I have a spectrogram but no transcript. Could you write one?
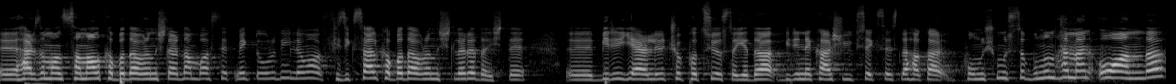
e, her zaman sanal kaba davranışlardan bahsetmek doğru değil ama fiziksel kaba davranışlara da işte e, biri yerleri çöp atıyorsa ya da birine karşı yüksek sesle hakar konuşmuşsa bunun hemen o anda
